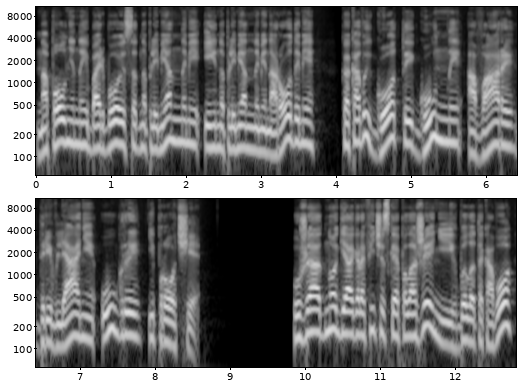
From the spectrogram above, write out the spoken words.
наполненные борьбою с одноплеменными и иноплеменными народами, каковы готы, гунны, авары, древляне, угры и прочие. Уже одно географическое положение их было таково,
